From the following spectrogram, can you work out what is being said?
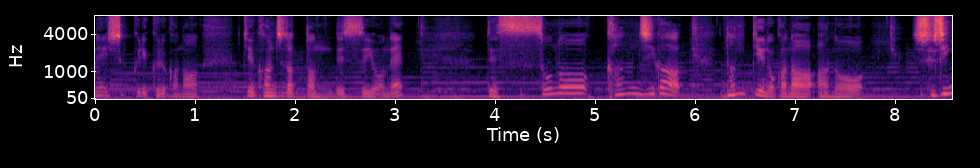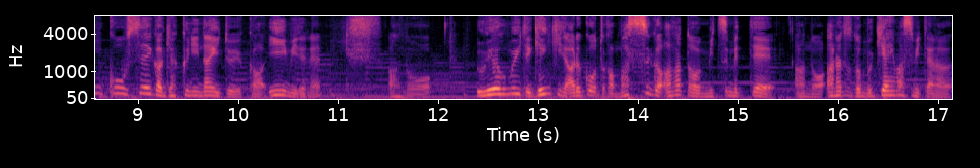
ね、しっくりくるかなっていう感じだったんですよね。で、その感じが、なんていうのかな、あの、主人公性が逆にないというか、いい意味でね、あの、上を向いて元気に歩こうとか、まっすぐあなたを見つめて、あの、あなたと向き合いますみたいな、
